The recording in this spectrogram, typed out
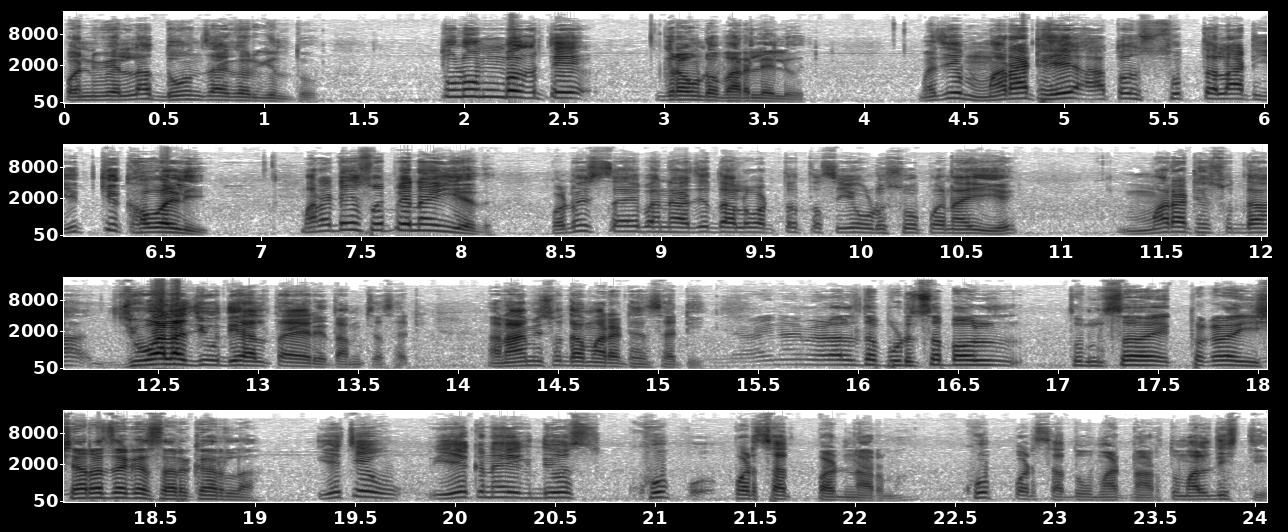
पनवेलला दोन जागेवर गेलतो. तुडुंब ते ग्राउंड भरलेले होते. म्हणजे मराठे आतून सुप्त लाट इतकी खवळली. मराठे सोपे नाही आहेत फडणवीस साहेब आणि अजितदाला वाटतं तसं एवढं सोपं नाही आहे मराठेसुद्धा जीवाला जीव द्यायला तयार आहेत आमच्यासाठी. आणि आम्हीसुद्धा मराठ्यांसाठी. न्याय नाही मिळालं तर पुढचं पाऊल तुमचं एक प्रकार इशाराच आहे का सरकारला? याचे एक ना एक दिवस खूप पडसाद पडणार मग. खूप पडसाद उमाटणार तुम्हाला दिसतील.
